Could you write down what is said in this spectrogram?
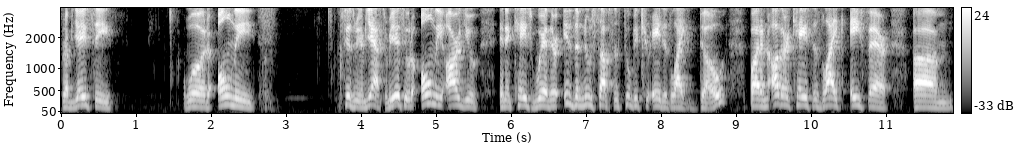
Rabbi Yasi would only excuse me, yes, Rabbi Yossi would only argue in a case where there is a new substance to be created like dough, but in other cases like afer um,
